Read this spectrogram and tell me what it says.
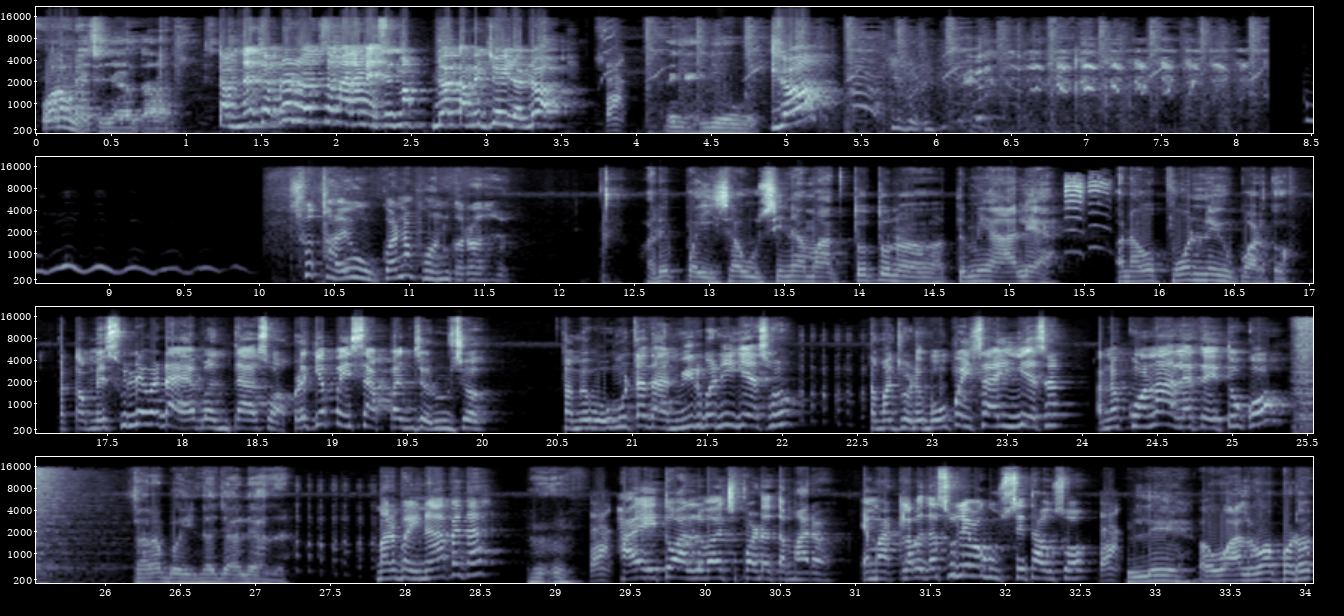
કોનો મેસેજ આવ્યો તારા? તમને જબરો રોજ તમારા મેસેજમાં લો તમે જોઈ લો લો. બેન જોઉં ભાઈ લો. શું થયું? કોને ફોન કરો છો. અરે પૈસા ઉસીના માગતો તો ને તમે આલ્યા અને હવે ફોન નહીં ઉપાડતો. પણ તમે શું લેવા ડાયા બનતા હશો? આપણે ક્યાં પૈસા આપવાની જરૂર છે? તમે બહુ મોટા દાનવીર બની ગયા છો. તમારા જોડે બહુ પૈસા આવી ગયા છે. અને કોના આલ્યા તે તો કહો તારા ભાઈને જ આલ્યા છે. મારા ભાઈને આપે તા. હા એ તો હલવા જ પડે તમારે. એમ આટલા બધા શું લેવા ગુસ્સે થાવશો? લે હલવા પડે.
